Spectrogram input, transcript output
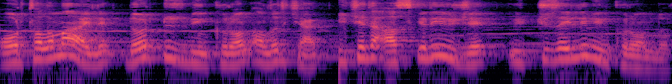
ortalama aylık 400 bin kron alırken ülkede asgari ücret 350 bin krondur.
